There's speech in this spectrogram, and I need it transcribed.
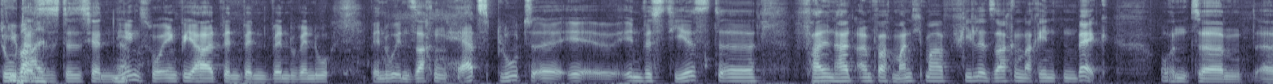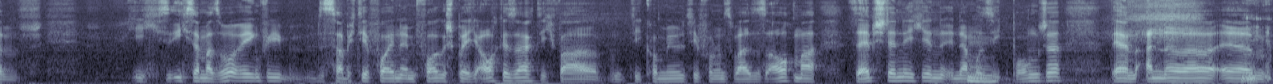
Du, Überall. Das, ist, das ist ja nirgendwo ja. irgendwie halt, wenn, wenn, wenn, du, wenn, du, wenn du in Sachen Herzblut äh, investierst, äh, fallen halt einfach manchmal viele Sachen nach hinten weg. Und ähm, äh, ich, ich sag mal so, irgendwie, das habe ich dir vorhin im Vorgespräch auch gesagt, ich war, und die Community von uns weiß es auch, mal selbstständig in, in der mhm. Musikbranche, während andere ähm,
